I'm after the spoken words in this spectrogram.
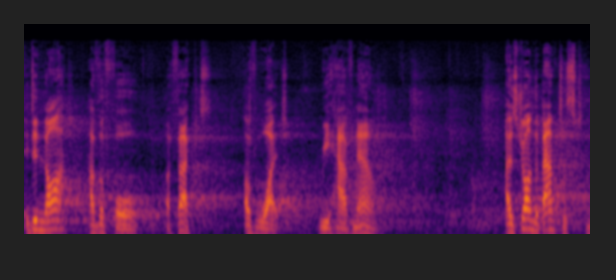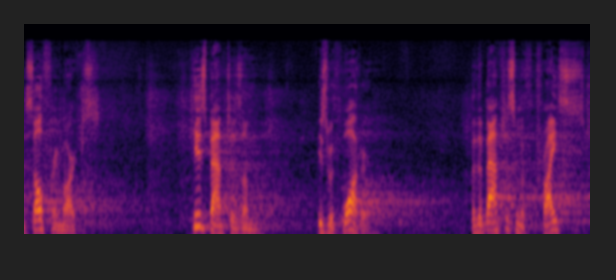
It did not have the full effect of what we have now. As John the Baptist himself remarks, his baptism is with water, but the baptism of Christ,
